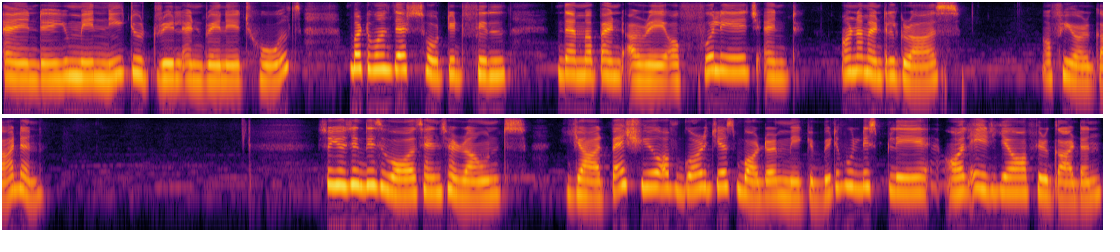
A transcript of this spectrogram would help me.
And uh, you may need to drill and drainage holes but once that's sorted fill them up an array of foliage and ornamental grass of your garden so using these walls and surrounds yard patio of gorgeous border make a beautiful display all area of your garden.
